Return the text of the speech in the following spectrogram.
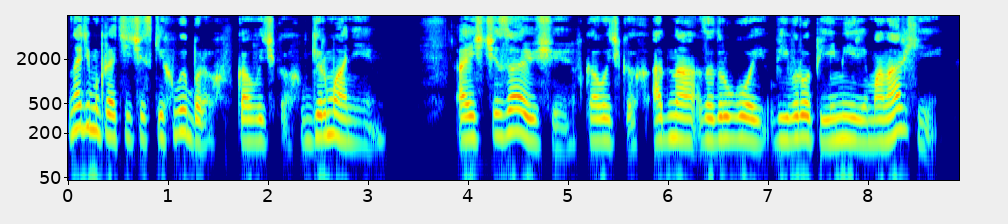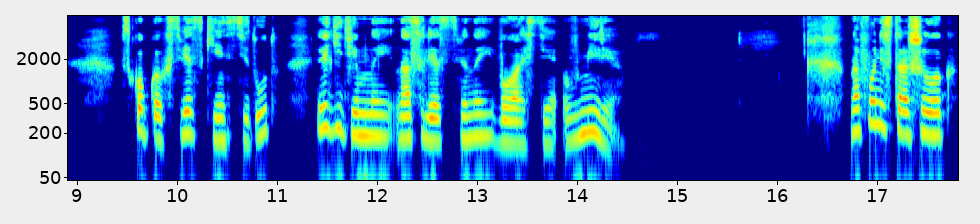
на демократических выборах, в кавычках, в Германии, а исчезающие, в кавычках, одна за другой в Европе и мире монархии, в скобках светский институт легитимной наследственной власти в мире. На фоне страшилок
